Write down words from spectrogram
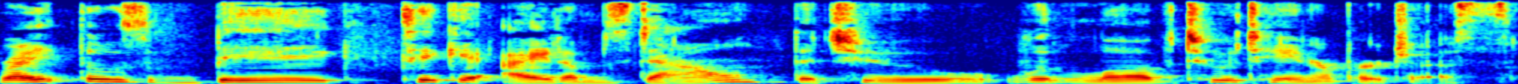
write those big ticket items down that you would love to attain or purchase.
